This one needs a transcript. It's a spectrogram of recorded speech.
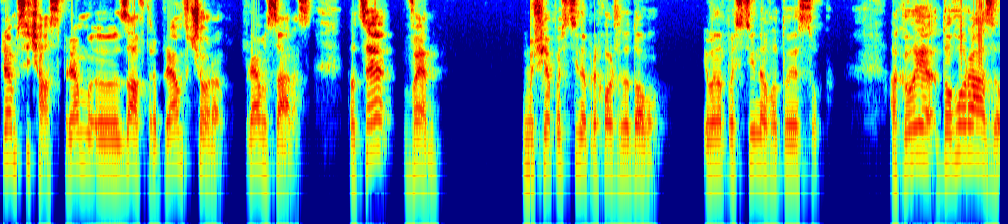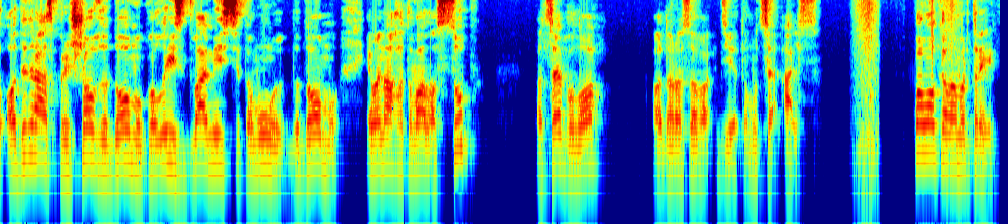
прям зараз, прямо е, завтра, прямо вчора, прямо зараз, то це Вен. Тому що я постійно приходжу додому, і вона постійно готує суп. А коли я того разу один раз прийшов додому, колись два місяці тому додому, і вона готувала суп, то це було одноразова дія, тому це Альс. Помилка номер 3.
